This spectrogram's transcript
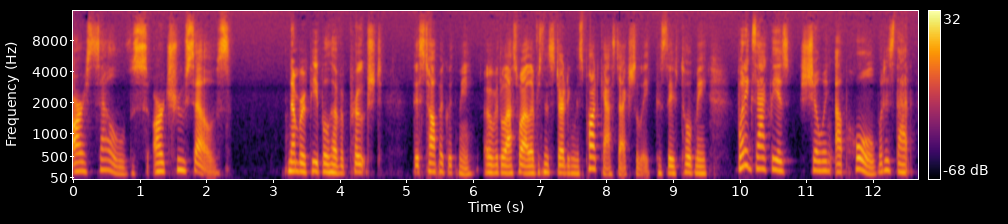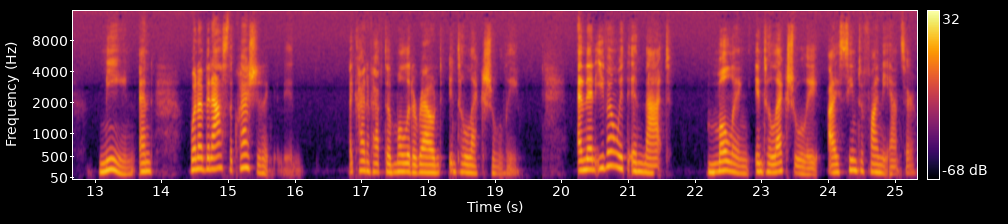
ourselves, our true selves. A number of people have approached this topic with me over the last while, ever since starting this podcast, actually, because they've told me, what exactly is showing up whole? What does that mean? And when I've been asked the question, I kind of have to mull it around intellectually. And then, even within that mulling intellectually, I seem to find the answer.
